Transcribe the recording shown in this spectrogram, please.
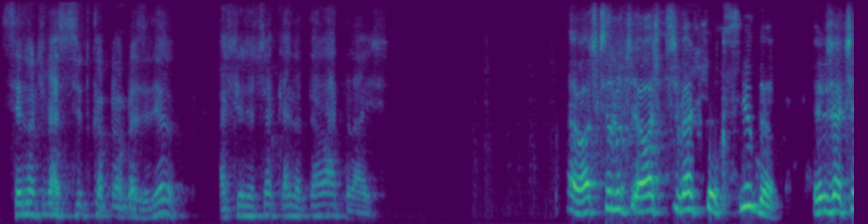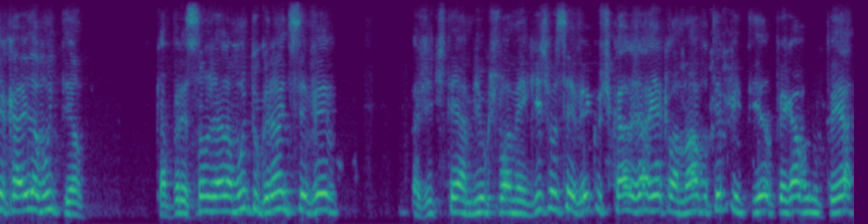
se não tivesse sido campeão brasileiro, acho que ele já tinha caído até lá atrás. É, eu, acho que se não, eu acho que se tivesse torcida, ele já tinha caído há muito tempo. Porque a pressão já era muito grande. Você vê, a gente tem amigos flamenguistas, você vê que os caras já reclamavam o tempo inteiro, pegavam no pé.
